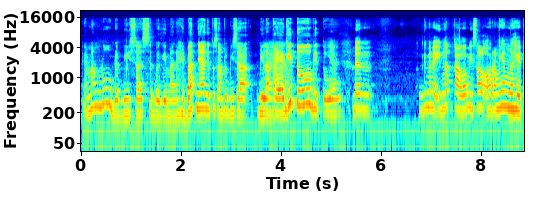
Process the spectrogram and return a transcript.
emang lu udah bisa sebagaimana hebatnya gitu sampai bisa bilang Iya, kayak gitu gitu Iya. dan gimana ya, inget kalau misal orang yang nge-hate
